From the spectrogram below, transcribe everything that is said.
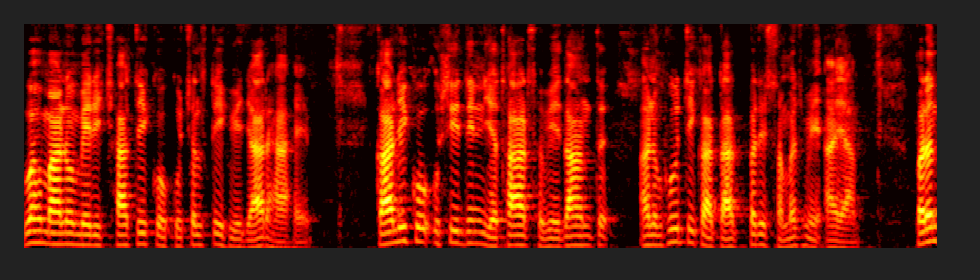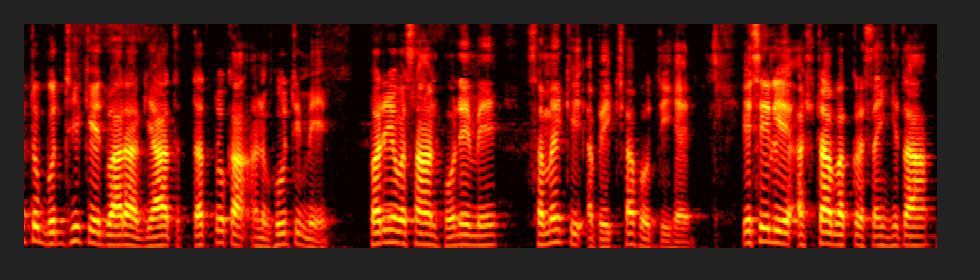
वह मानो मेरी छाती को कुचलते हुए जा रहा है। काली को उसी दिन यथार्थ वेदांत अनुभूति का तात्पर्य समझ में आया। परंतु बुद्धि के द्वारा ज्ञात तत्व का अनुभूति में पर्यवसान होने में समय की अपेक्षा होती है। इसीलिए अष्टावक्र संहिता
